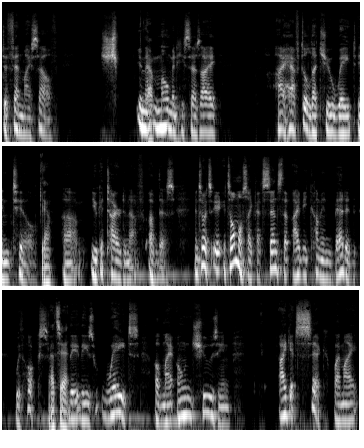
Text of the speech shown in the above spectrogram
defend myself. Shh. In that Yeah. moment, he says, I I have to let you wait until Yeah. um, you get tired enough of this. And so it's it's almost like that sense that I become embedded with hooks. That's it. The, these weights of my own choosing, I get sick by my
